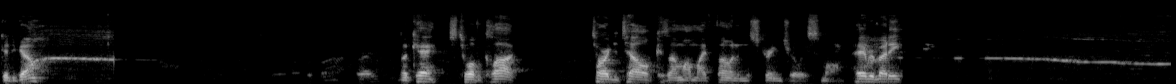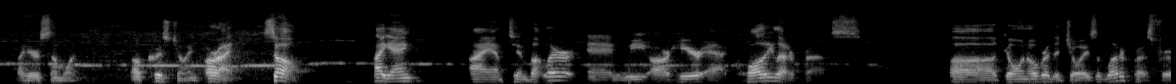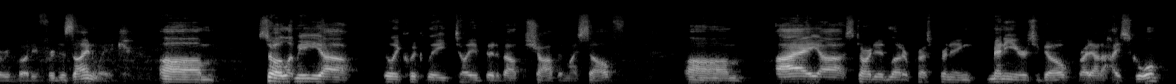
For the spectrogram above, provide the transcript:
Good to go? Okay, it's 12 o'clock. It's hard to tell because I'm on my phone and the screen's really small. Hey, everybody. I hear someone. Oh, Chris joined. All right. So, hi, gang. I am Tim Butler, and we are here at Quality Letterpress, uh, going over the joys of letterpress for everybody for Design Week. Um, so, let me uh, really quickly tell you a bit about the shop and myself. Um, I uh, started letterpress printing many years ago, right out of high school,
